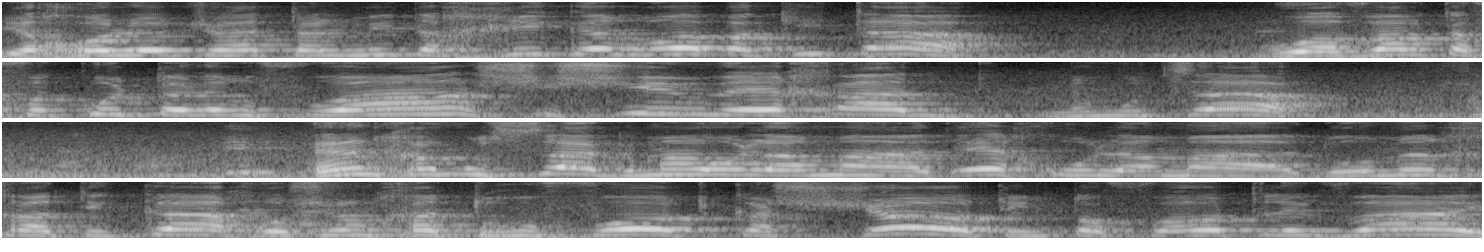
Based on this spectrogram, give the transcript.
יכול להיות שהוא היה התלמיד הכי גרוע בכיתה. הוא עבר את הפקולטה לרפואה 61 ממוצע. אין לך מושג מה הוא למד, איך הוא למד. הוא אומר לך, תיקח, רושם לך תרופות קשות עם תופעות לוואי.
